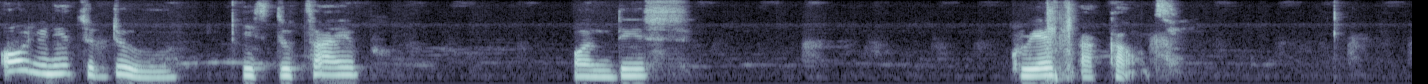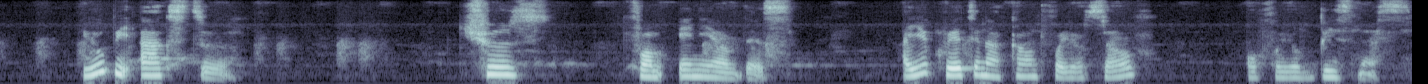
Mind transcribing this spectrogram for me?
all you need to do is to type on this create account. You'll be asked to choose from any of this. Are you creating an account for yourself or for your business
